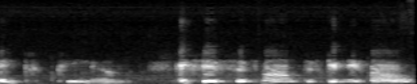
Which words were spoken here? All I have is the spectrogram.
eight p.m. Hey, sis, it's Mom. Just giving you a call.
